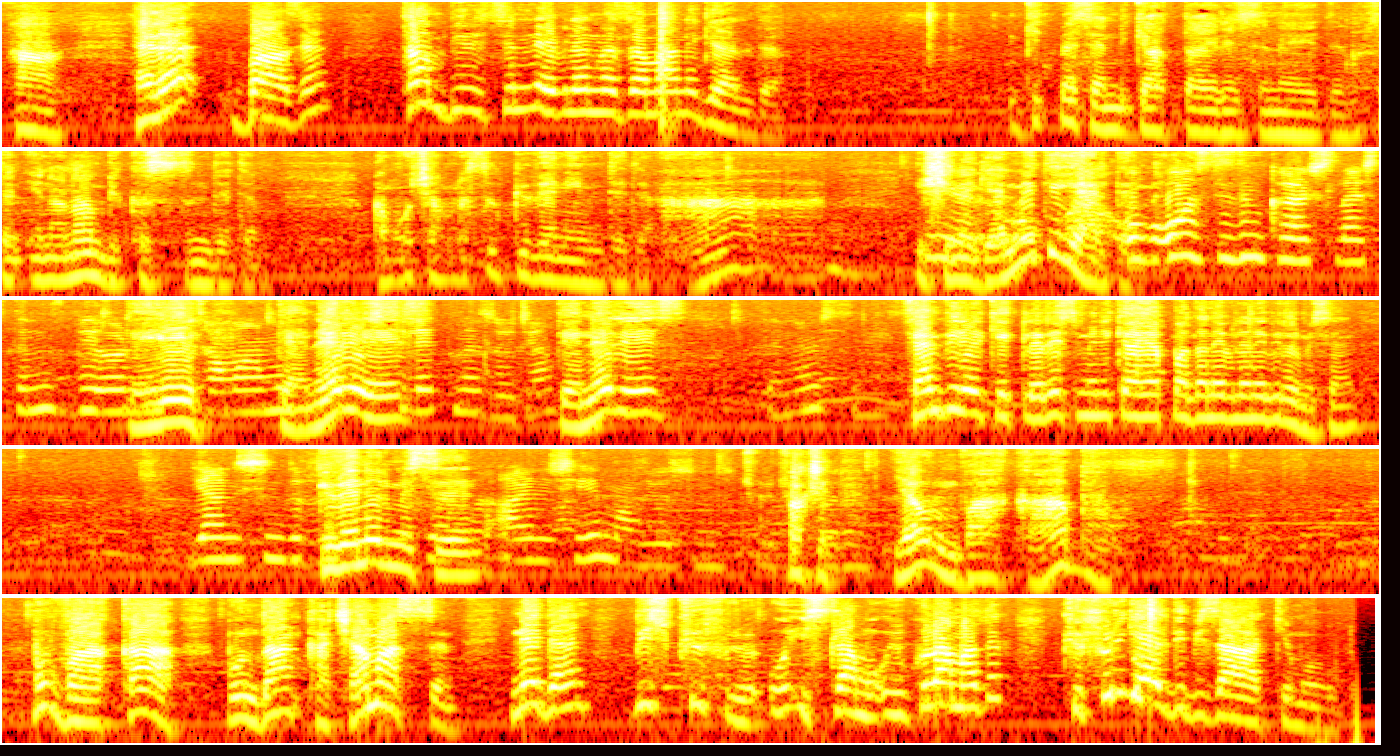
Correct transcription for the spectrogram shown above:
Ha. Hele bazen tam birisinin evlenme zamanı geldi. Gitme sen nikah dairesine dedim. Sen inanan bir kızsın dedim. Ama hocam nasıl güveneyim dedi. Ha. İşine gelmediği o, yerde. O, o sizin karşılaştığınız bir örnek Değil, tamamı deneriz. hocam. Deneriz. Denersiniz. Sen bir erkekle resmi nikah yapmadan evlenebilir misin? Yani şimdi Güvenir misin? Aynı şeye mi alıyorsunuz çocukları? Bak şimdi, yavrum vaka bu. Bu vaka. Bundan kaçamazsın. Neden? Biz küfrü, o İslam'ı uygulamadık. Küfür geldi bize hakim oldu.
